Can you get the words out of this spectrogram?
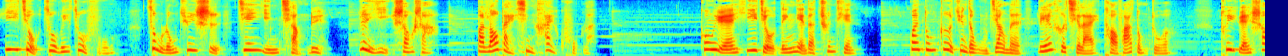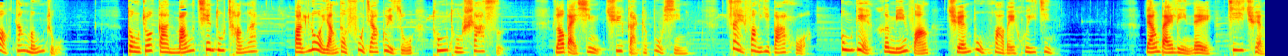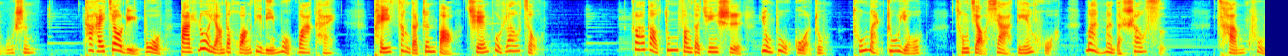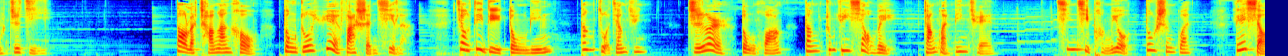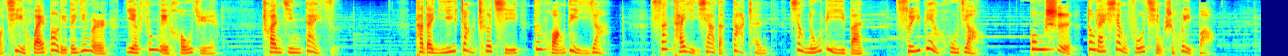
依旧作威作福，纵容军士奸淫抢掠，任意烧杀，把老百姓害苦了。公元一九零年的春天。关东各郡的武将们联合起来讨伐董卓，推袁绍当盟主。董卓赶忙迁都长安，把洛阳的富家贵族通通杀死，老百姓驱赶着步行，再放一把火，宫殿和民房全部化为灰烬。两百里内鸡犬无声。他还叫吕布把洛阳的皇帝陵墓挖开。陪葬的珍宝全部捞走。抓到东方的军士用布裹住，涂满猪油，从脚下点火，慢慢的烧死，残酷之极。到了长安后，董卓越发神气了，叫弟弟董明当左将军，侄儿董黄当中军校尉，掌管兵权。亲戚朋友都升官，连小气怀抱里的婴儿也封为侯爵，穿金戴紫。他的仪仗车骑跟皇帝一样，三台以下的大臣像奴婢一般，随便呼叫，公事都来相府请示汇报。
